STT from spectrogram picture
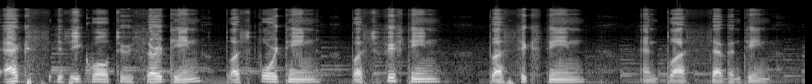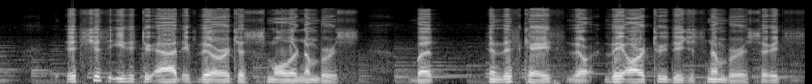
x is equal to 13 plus 14 plus 15 plus 16 and plus 17. It's just easy to add if there are just smaller numbers, but in this case they are two digits numbers so it's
